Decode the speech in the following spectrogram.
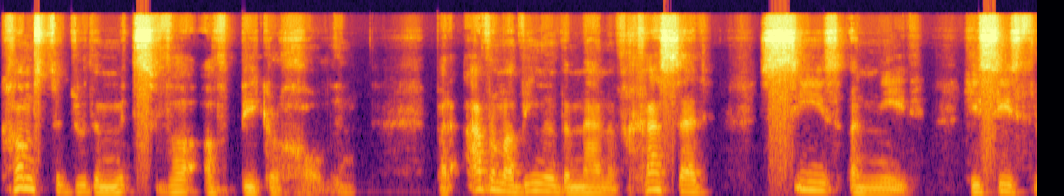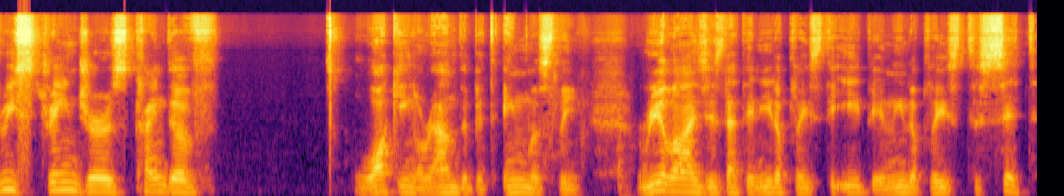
comes to do the mitzvah of Bikur Cholim. But Avram Avinu, the man of Chesed, sees a need. He sees three strangers kind of walking around a bit aimlessly, realizes that they need a place to eat, they need a place to sit.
